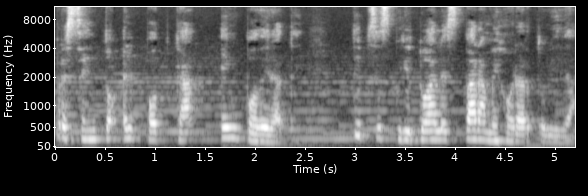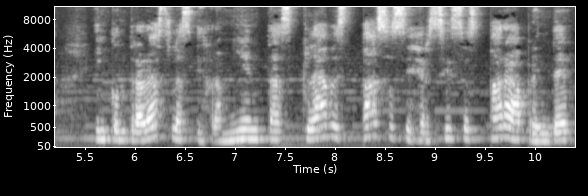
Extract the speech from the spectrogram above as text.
presento el podcast Empodérate, tips espirituales para mejorar tu vida. Encontrarás las herramientas, claves, pasos y ejercicios para aprender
